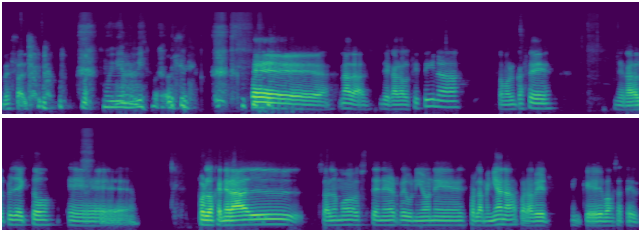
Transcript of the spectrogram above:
Muy bien, muy bien. Eh, nada, llegar a la oficina, tomar un café, llegar al proyecto. Eh, por lo general solemos tener reuniones por la mañana para ver en qué vamos a hacer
